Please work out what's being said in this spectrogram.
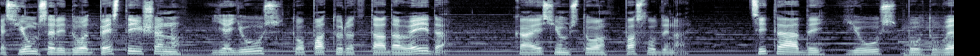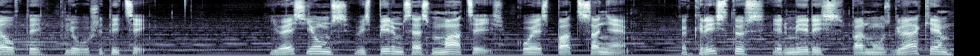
kas jums arī dod pestīšanu, ja jūs to paturat tādā veidā, kā es jums to pasludināju. Citādi jūs būtu velti kļuvuši ticīgi. Jo es jums vispirms esmu mācījis, ko es pats saņēmu, ka Kristus ir miris par mūsu grēkiem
